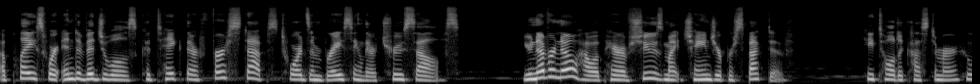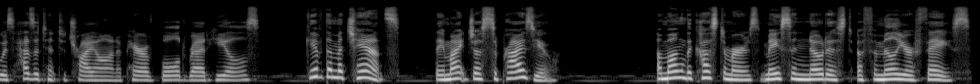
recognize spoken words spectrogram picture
a place where individuals could take their first steps towards embracing their true selves. You never know how a pair of shoes might change your perspective, he told a customer who was hesitant to try on a pair of bold red heels. Give them a chance, they might just surprise you. Among the customers, Mason noticed a familiar face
